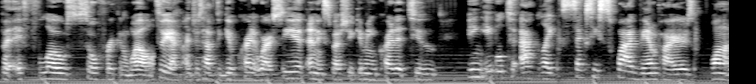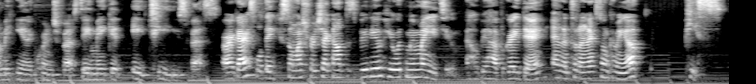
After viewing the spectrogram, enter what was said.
but it flows so freaking well. So yeah, I just have to give credit where I see it, and especially giving credit to being able to act like sexy swag vampires while not making it a cringe fest. They make it a tease fest. Alright guys, well thank you so much for checking out this video here with me on my YouTube. I hope you have a great day, and until the next one coming up, peace.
